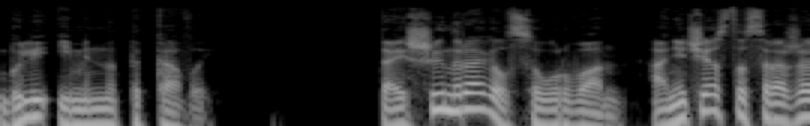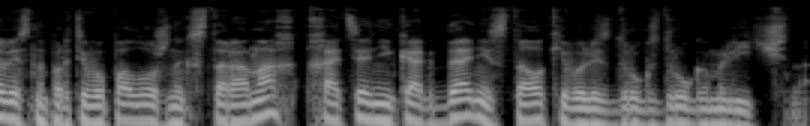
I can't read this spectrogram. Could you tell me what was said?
были именно таковы. Тайши нравился Урван. Они часто сражались на противоположных сторонах, хотя никогда не сталкивались друг с другом лично.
